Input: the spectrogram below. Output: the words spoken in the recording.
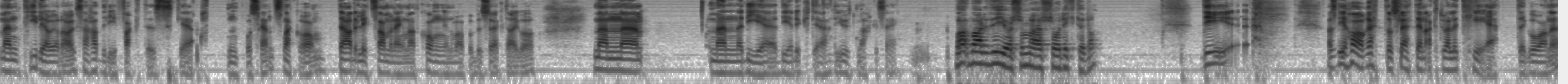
Men tidligere i dag så hadde de faktisk 18 18 snakker om. Det hadde litt sammenheng med at kongen var på besøk der i går. Men, eh, men de, er, de, er, dyktige. De utmerker seg. Hva, hva, er det de gjør som er så riktig, da? De, altså de har rett og slett en aktualitet gående.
